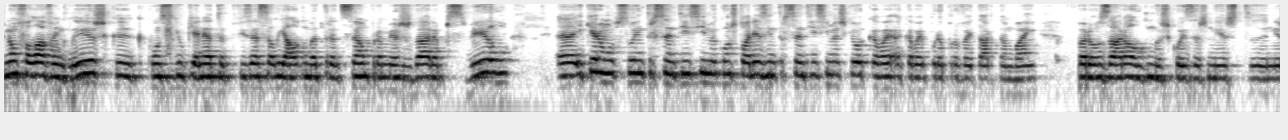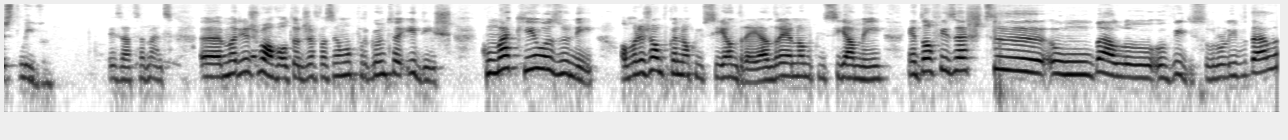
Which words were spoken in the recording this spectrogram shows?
que não falava inglês, que, que, conseguiu que a neta fizesse ali alguma tradução para me ajudar a percebê-lo, uh, e que era uma pessoa interessantíssima, com histórias interessantíssimas que eu acabei, acabei por aproveitar também para usar algumas coisas neste, neste livro. Exatamente. Uh, Maria João voltou-nos a fazer uma pergunta e diz: Como é que eu as uni? Oh, Maria João, porque eu não conhecia a Andréia, a Andréia não me conhecia a mim, então fizeste um belo vídeo sobre o livro dela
